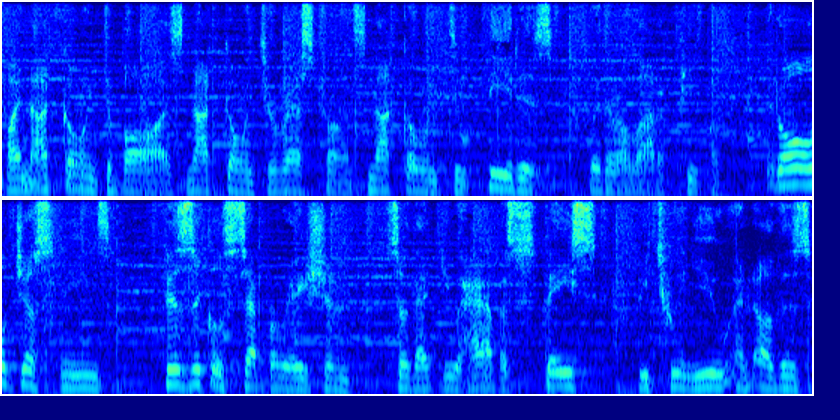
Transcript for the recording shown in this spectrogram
by not going to bars, not going to restaurants, not going to theaters where there are a lot of people. It all just means physical separation so that you have a space between you and others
